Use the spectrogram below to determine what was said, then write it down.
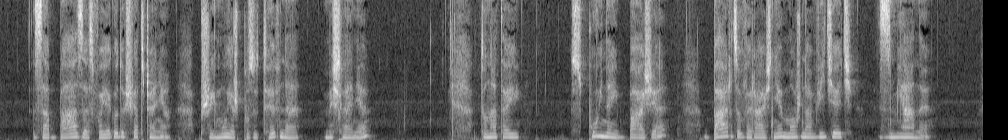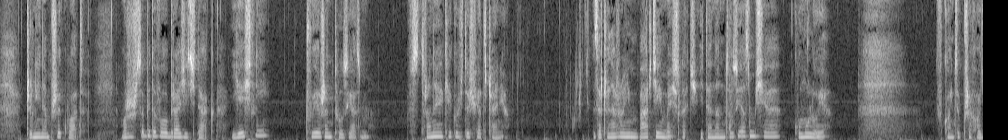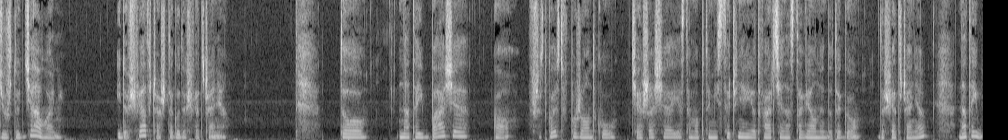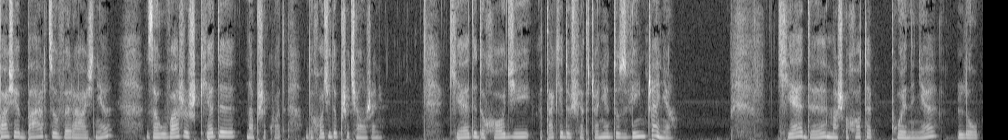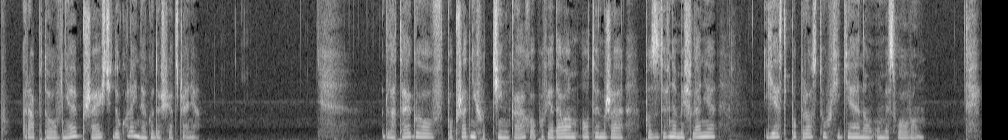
za bazę swojego doświadczenia przyjmujesz pozytywne myślenie, to na tej spójnej bazie bardzo wyraźnie można widzieć zmiany. Czyli na przykład możesz sobie to wyobrazić tak: jeśli czujesz entuzjazm w stronę jakiegoś doświadczenia, zaczynasz o nim bardziej myśleć i ten entuzjazm się kumuluje. W końcu przechodzisz do działań i doświadczasz tego doświadczenia. To na tej bazie, o, wszystko jest w porządku, cieszę się, jestem optymistycznie i otwarcie nastawiony do tego doświadczenia. Na tej bazie bardzo wyraźnie zauważysz, kiedy na przykład dochodzi do przeciążeń, kiedy dochodzi takie doświadczenie do zwieńczenia, kiedy masz ochotę płynnie lub raptownie przejść do kolejnego doświadczenia. Dlatego w poprzednich odcinkach opowiadałam o tym, że pozytywne myślenie jest po prostu higieną umysłową.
